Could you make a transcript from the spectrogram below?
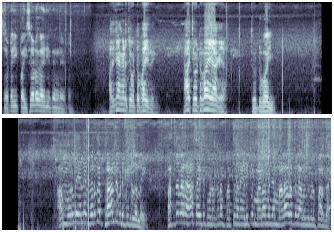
ചേട്ടാ ഈ പൈസയുടെ കാര്യമൊക്കെ എങ്ങനെയാ ചേട്ടാ അത് ഞങ്ങളുടെ ചോട്ടുപായി ആ ചോട്ടുപായി ആകെയാ. ചുട്ടുപായി? ആ മുരളി എന്നെ വെറുതെ ഭ്രാന്ത് പിടിപ്പിക്കലെന്നേ പത്ത് പേരെ ആ സൈഡിൽ കൊടുക്കണം പത്ത് പേരെ എനിക്ക് വേണമെന്ന് ഞാൻ മലയാളത്തിലാണ് നിന്നോട് പറഞ്ഞത്.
